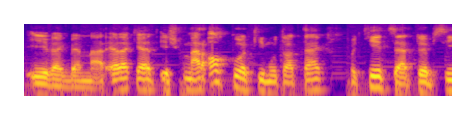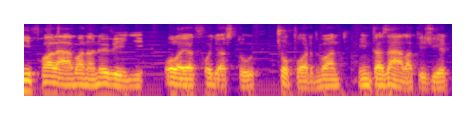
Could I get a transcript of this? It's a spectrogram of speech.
években már eleket, és már akkor kimutatták, hogy kétszer több szívhalál van a növényi olajat fogyasztó csoportban, mint az állati zsírt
